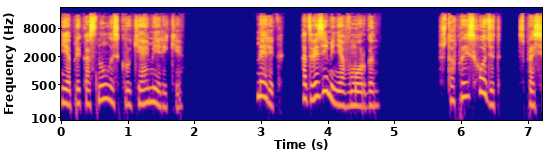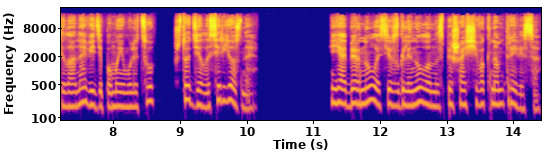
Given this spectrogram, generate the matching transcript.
Я прикоснулась к руке Америки. «Мерик, отвези меня в Морган». «Что происходит?» — спросила она, видя по моему лицу, что дело серьезное. Я обернулась и взглянула на спешащего к нам Тревиса.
